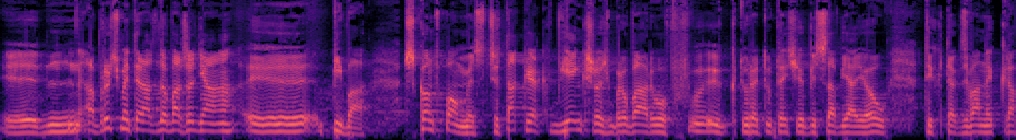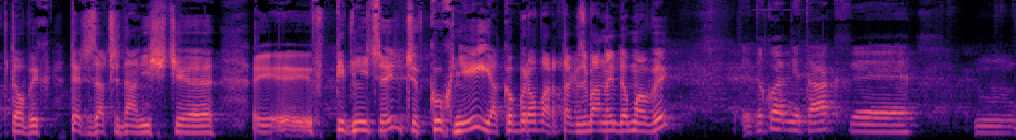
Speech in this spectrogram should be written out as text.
Yy, A wróćmy teraz do ważenia piwa. Skąd pomysł? Czy tak jak większość browarów, które tutaj się wystawiają, tych tak zwanych kraftowych, też zaczynaliście w piwnicy czy w kuchni jako browar tak zwany domowy? Dokładnie tak. E, mm,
